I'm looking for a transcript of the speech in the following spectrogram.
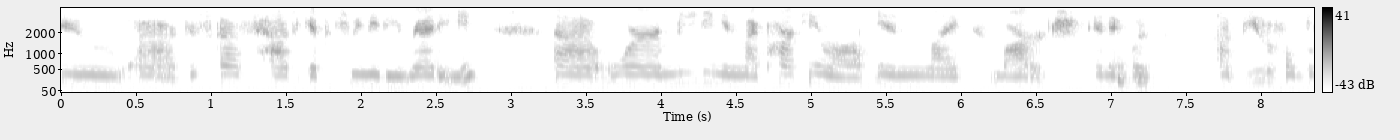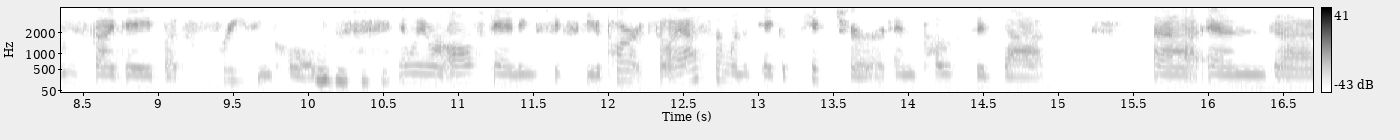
to uh, discuss how to get the community ready uh, were meeting in my parking lot in like March, and it was a beautiful blue sky day, but freezing cold. and we were all standing six feet apart. So I asked someone to take a picture and posted that. Uh, and uh,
